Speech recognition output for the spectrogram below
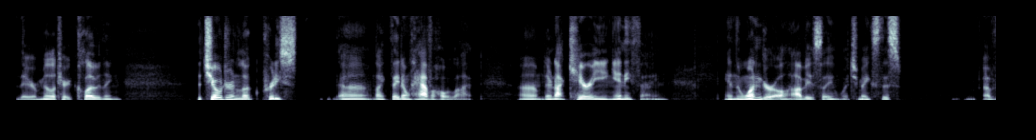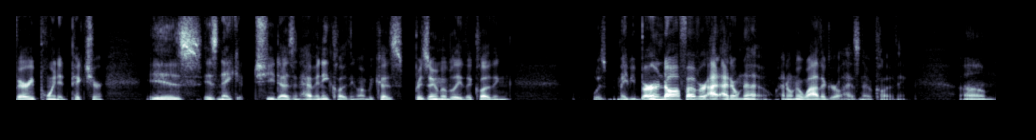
their military clothing. The children look pretty uh, like they don't have a whole lot. Um, they're not carrying anything. And the one girl, obviously, which makes this a very pointed picture, is is naked. She doesn't have any clothing on because presumably the clothing was maybe burned off of her. I, I don't know. I don't know why the girl has no clothing. Um,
